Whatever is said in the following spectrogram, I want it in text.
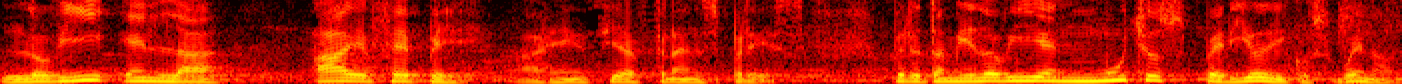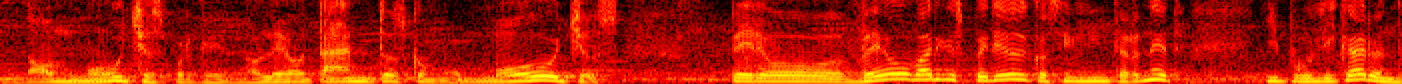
lo vi en la AFP, Agencia France Press, pero también lo vi en muchos periódicos. Bueno, no muchos, porque no leo tantos como muchos, pero veo varios periódicos en internet y publicaron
